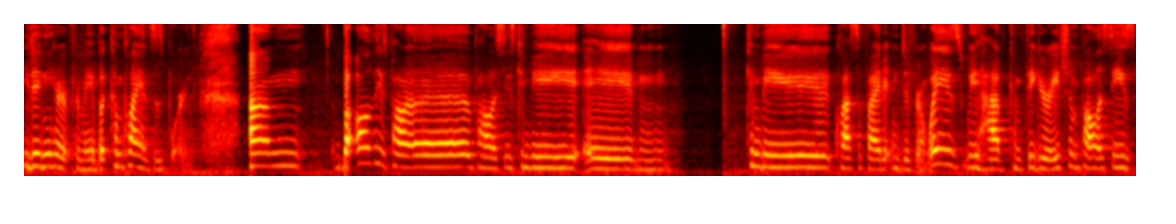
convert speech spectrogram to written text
You didn't hear it from me, but compliance is boring. Um, but all these po policies can be a can be classified in different ways. We have configuration policies.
